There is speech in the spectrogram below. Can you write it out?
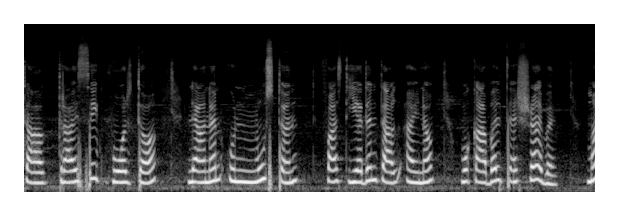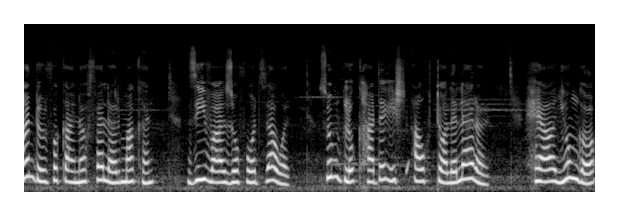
टाग थ्राइसिक वॉल्ट लैनन उन्मुस्टन फ़र्स्ट यदन टाग आइना वो काबल तश्रैब मन डुल्फ काइन फेलर माखन sie war sofort sauer. Zum Glück hatte ich auch tolle Lehrer. Herr Junger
